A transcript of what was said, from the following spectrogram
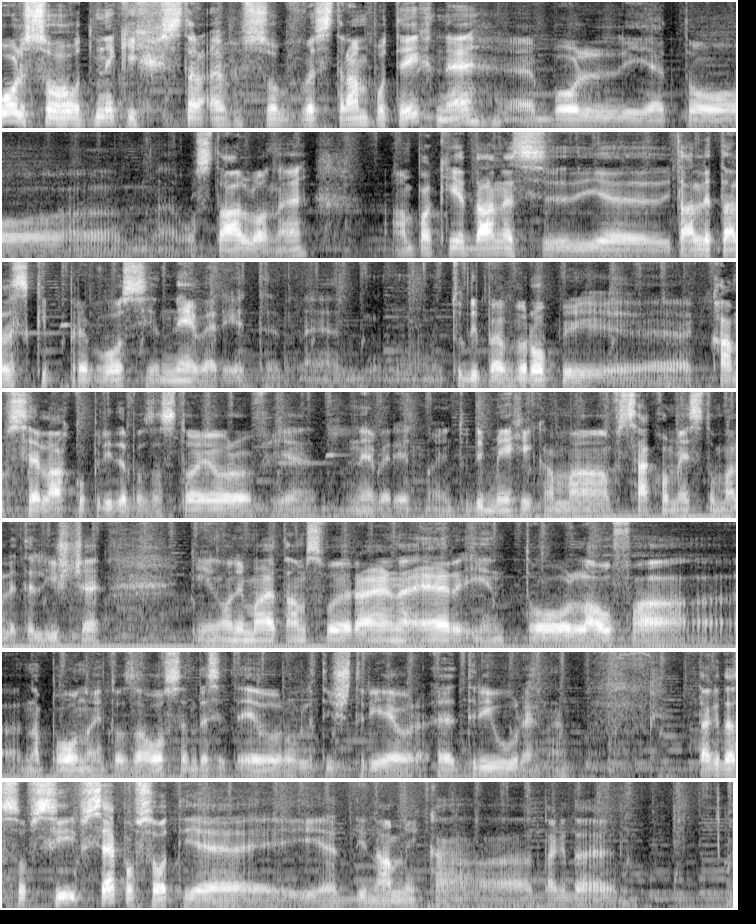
bolj so od nekih so v stran poteh, ne? bolj je to uh, ostalo. Ne? Ampak je danes je, ta letalski prevoz je neverjeten. Ne? Tudi po Evropi, eh, kam se lahko pride za 100 evrov, je neverjetno. In tudi Mehika ima vsako mesto ima letališče. In oni imajo tam svoj Ryanair in to laufa eh, na polno, in to za 80 evrov letiš 3, evre, 3 eh, ure. Ne. Tako da so vsi, vse povsod je, je dinamika. Tako da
